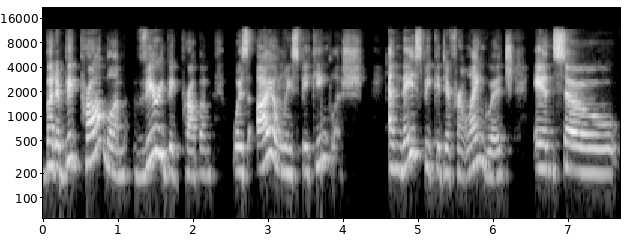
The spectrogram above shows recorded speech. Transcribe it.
But a big problem, very big problem, was I only speak English and they speak a different language. And so,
